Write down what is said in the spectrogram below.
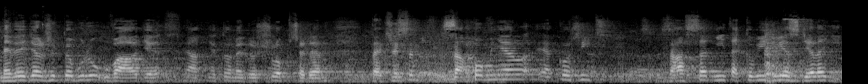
nevěděl, že to budu uvádět, nějak mě to nedošlo předem, takže jsem zapomněl jako říct zásadní takový dvě sdělení.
